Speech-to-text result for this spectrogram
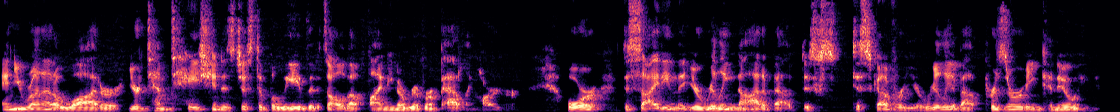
and you run out of water, your temptation is just to believe that it's all about finding a river and paddling harder. Or deciding that you're really not about dis- discovery, you're really about preserving canoeing,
